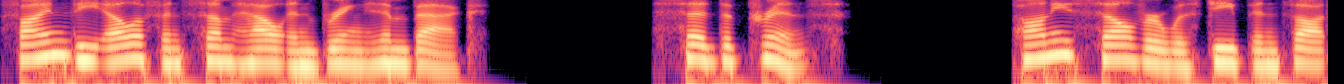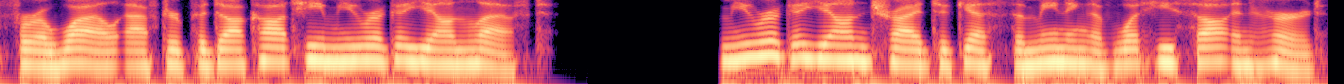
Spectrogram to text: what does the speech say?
Find the elephant somehow and bring him back. Said the prince. Pani Selvar was deep in thought for a while after Padakati Murugayan left. Murugayan tried to guess the meaning of what he saw and heard.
